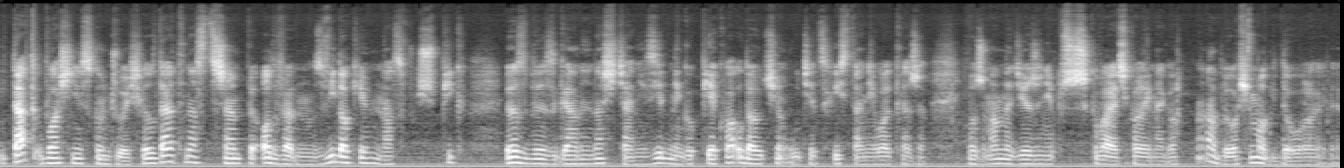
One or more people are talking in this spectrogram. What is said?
I tak właśnie skończyłeś. Rozdarty na strzępy od z widokiem na swój szpik, rozbryzgany na ścianie z jednego piekła, udało ci się uciec Christanie Walkerze. Boże, mam nadzieję, że nie przyszykowałeś kolejnego. A, było się modlić do Walkera.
